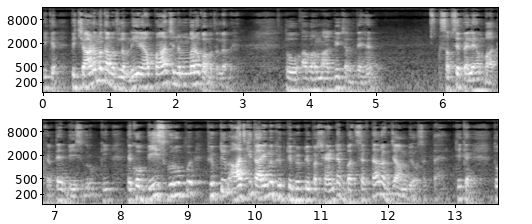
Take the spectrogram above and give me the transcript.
ठीक है? पिचानवे का मतलब नहीं है, यहाँ पाँच नंबरों का मतलब है। तो अब हम आगे चलते हैं। सबसे पहले हम बात करते हैं 20 ग्रुप की। देखो 20 ग्रुप 50 आज की तारीख में 50 50 परसेंट है बच सकता है और एग्ज़ाम भी हो सकता है, ठीक है? तो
